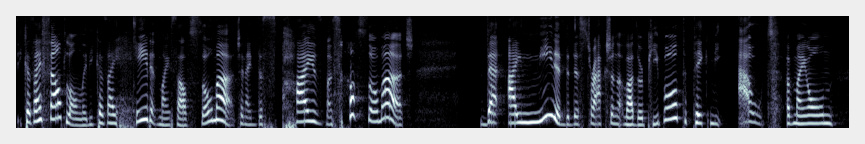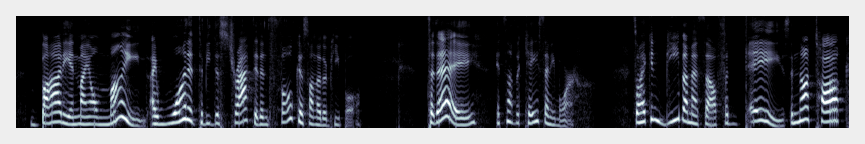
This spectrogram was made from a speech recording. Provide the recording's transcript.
because I felt lonely, because I hated myself so much and I despised myself so much that I needed the distraction of other people to take me out of my own body and my own mind. I wanted to be distracted and focus on other people. Today, it's not the case anymore. So I can be by myself for days and not talk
